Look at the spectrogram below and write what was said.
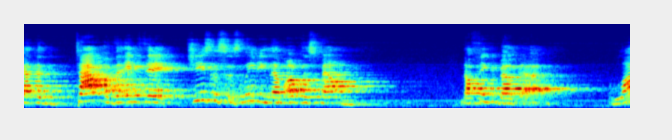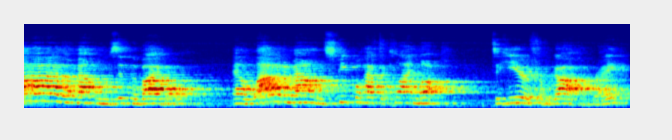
at the top of the eighth day, Jesus is leading them up this mountain. Now think about that. A lot of mountains in the Bible, and a lot of mountains people have to climb up to hear from God, right?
